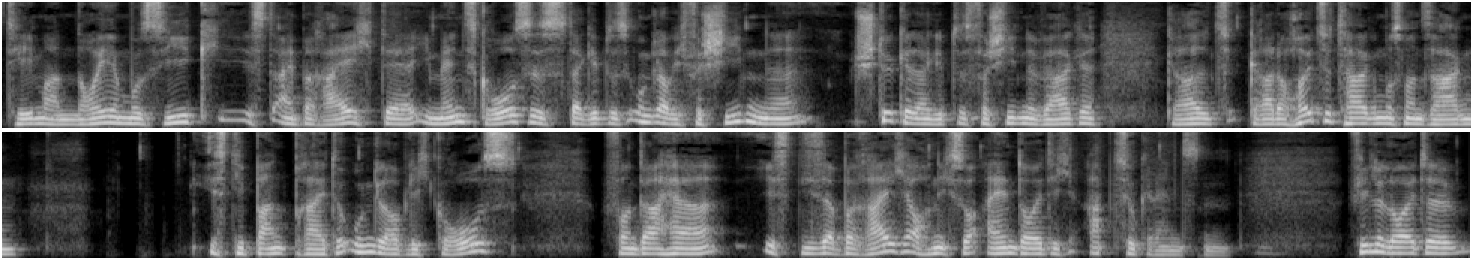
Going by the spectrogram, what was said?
Thema neue Musik ist ein Bereich, der immens groß ist. Da gibt es unglaublich verschiedene Stücke, da gibt es verschiedene Werke. Gerade, gerade heutzutage muss man sagen, ist die Bandbreite unglaublich groß. Von daher ist dieser Bereich auch nicht so eindeutig abzugrenzen. Viele Leute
